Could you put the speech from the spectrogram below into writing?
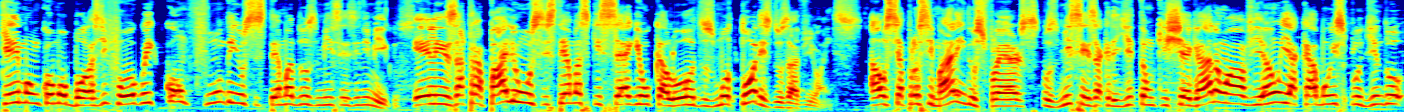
queimam como bolas de fogo e confundem o sistema dos mísseis inimigos. Eles atrapalham os sistemas que seguem o calor dos motores dos aviões. Ao se aproximarem dos flares, os mísseis acreditam que chegaram ao avião e acabam explodindo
